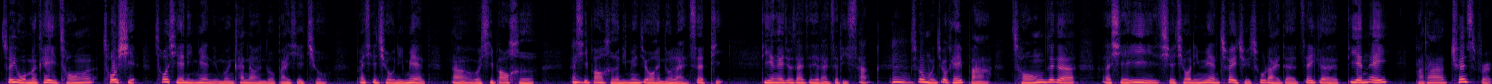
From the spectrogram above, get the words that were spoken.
所以我们可以从抽血，抽血里面你们看到很多白血球，白血球里面那有细胞核。那细胞核里面就有很多染色体，DNA 就在这些染色体上。嗯，所以我们就可以把从这个呃血液血球里面萃取出来的这个 DNA，把它 transfer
